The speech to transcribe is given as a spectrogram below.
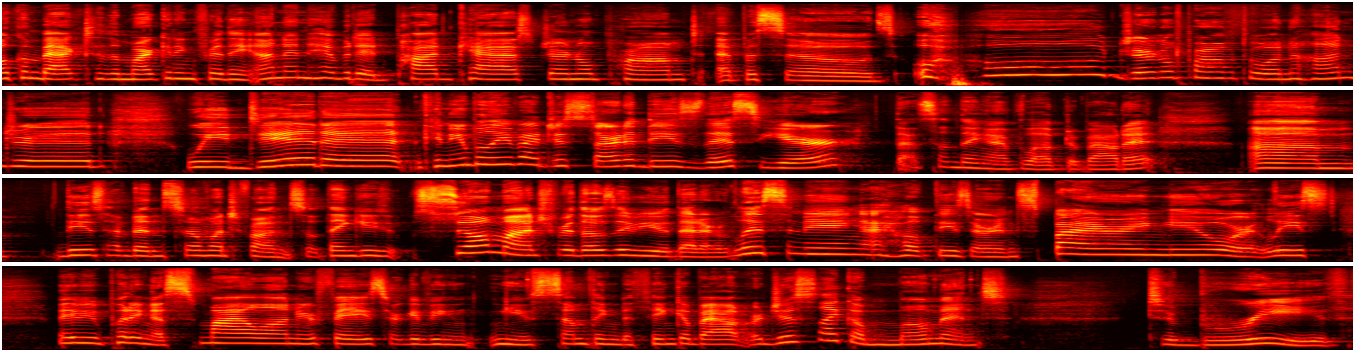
Welcome back to the Marketing for the Uninhibited podcast journal prompt episodes. Oh, journal prompt 100. We did it. Can you believe I just started these this year? That's something I've loved about it. Um, these have been so much fun. So thank you so much for those of you that are listening. I hope these are inspiring you or at least maybe putting a smile on your face or giving you something to think about or just like a moment to breathe.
